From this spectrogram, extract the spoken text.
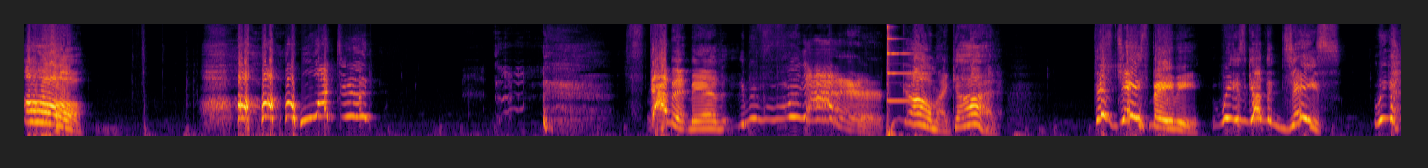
Oh! what, dude? Stop it, man! Oh my god! This Jace, baby! We just got the Jace! We got.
